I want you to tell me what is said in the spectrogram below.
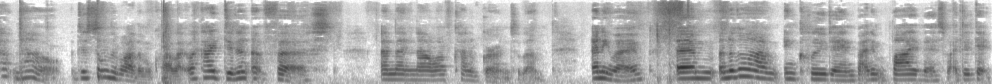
don't know there's something about them I quite like like i didn't at first and then now i've kind of grown to them Anyway, um, another one I'm including, but I didn't buy this, but I did get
